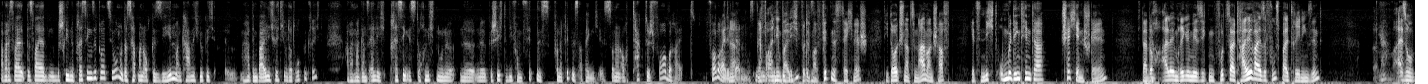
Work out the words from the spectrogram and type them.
Aber das war, das war ja eine beschriebene Pressing-Situation und das hat man auch gesehen. Man kam nicht wirklich, äh, hat den Ball nicht richtig unter Druck gekriegt. Aber mal ganz ehrlich, Pressing ist doch nicht nur eine, eine, eine Geschichte, die vom Fitness, von der Fitness abhängig ist, sondern auch taktisch vorbereitet, vorbereitet Ja. werden muss. Ja, vor Dingen, weil ich würde es mal fitnesstechnisch die deutsche Nationalmannschaft jetzt nicht unbedingt hinter Tschechien stellen, da doch alle im regelmäßigen Futsal, teilweise Fußballtraining sind. Ja. Also,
